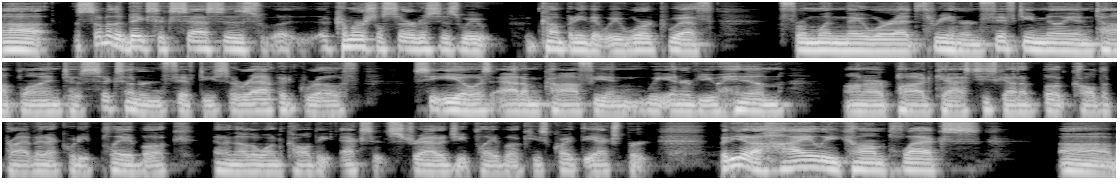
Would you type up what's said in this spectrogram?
Uh, some of the big successes uh, commercial services we company that we worked with from when they were at 350 million top line to 650 so rapid growth CEO is Adam Coffey, and we interview him on our podcast. He's got a book called The Private Equity Playbook and another one called The Exit Strategy Playbook. He's quite the expert. But he had a highly complex uh,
